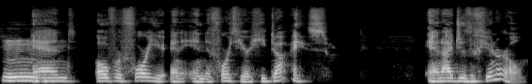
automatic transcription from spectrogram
Mm. And over four years, and in the fourth year, he dies. And I do the funeral.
